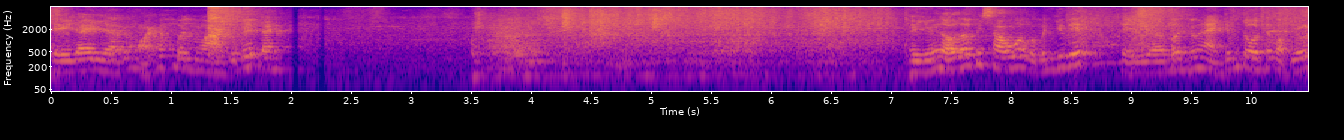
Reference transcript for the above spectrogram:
Thì đây là cái ngoại thất bên ngoài của bếp đây. Thì những lỗ lớn phía sau và bên dưới bếp, thì ờ, bên cửa hàng chúng tôi sẽ bọc lưới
